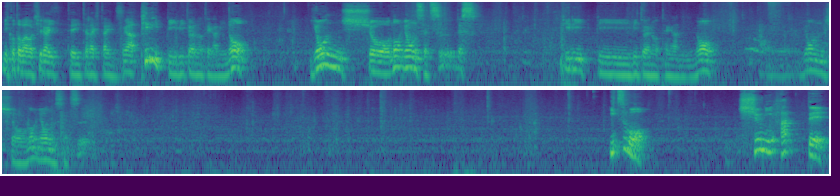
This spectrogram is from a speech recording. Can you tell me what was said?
ー、御言葉を開いていただきたいんですがピリピ人への手紙の4章の4節です。ピリピ人への手紙の4章の4節。いつも主にあって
